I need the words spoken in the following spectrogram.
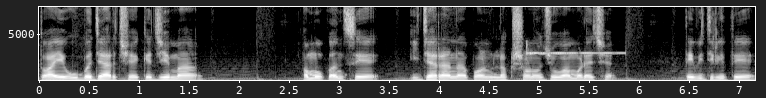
તો આ એવું બજાર છે કે જેમાં અમુક અંશે ઇજારાના પણ લક્ષણો જોવા મળે છે, તેવી જ રીતે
